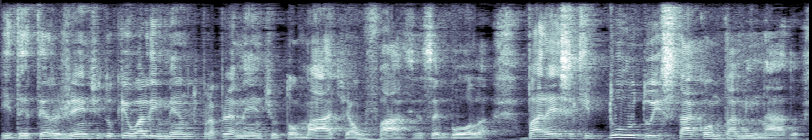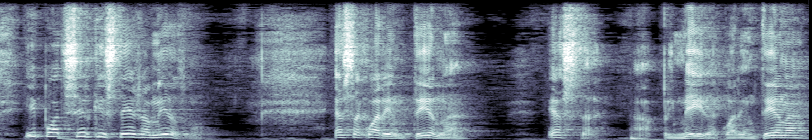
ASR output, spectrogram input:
e detergente do que o alimento propriamente, o tomate, a alface, a cebola. Parece que tudo está contaminado. E pode ser que esteja mesmo. Essa quarentena esta, a primeira quarentena,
